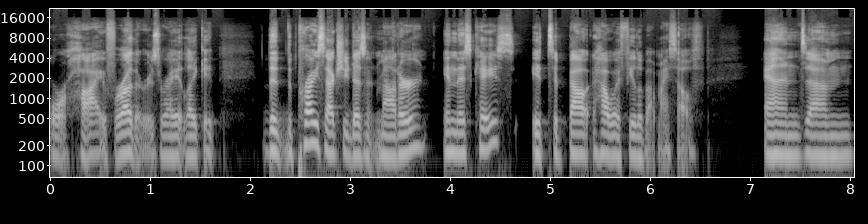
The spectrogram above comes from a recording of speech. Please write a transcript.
or high for others right like it the the price actually doesn't matter in this case. It's about how i feel about myself. And um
